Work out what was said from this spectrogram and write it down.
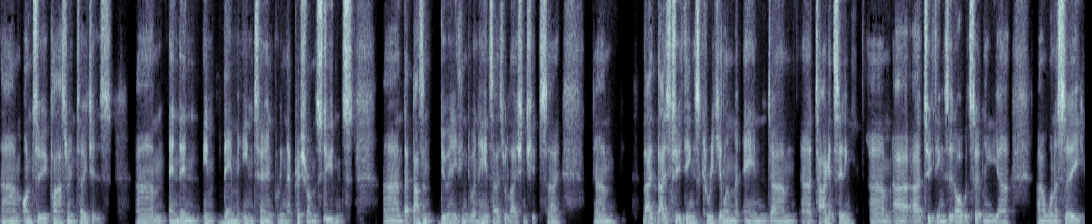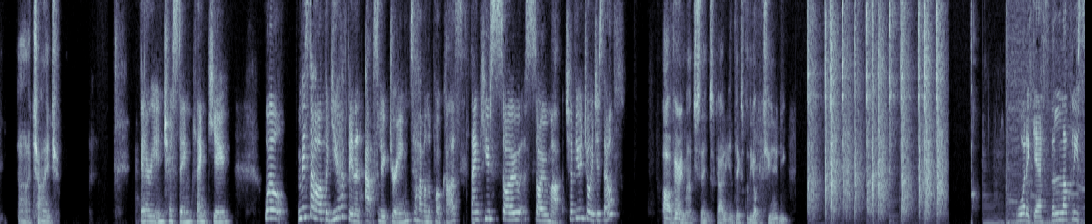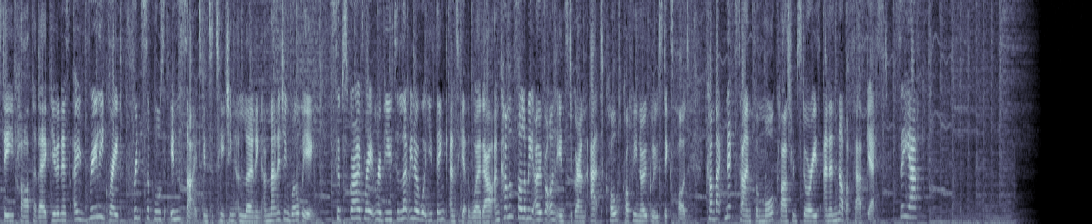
um, onto classroom teachers um, and then in them in turn putting that pressure on the students, uh, that doesn't do anything to enhance those relationships. So um, those two things, curriculum and um, uh, target setting, um, are, are, two things that I would certainly uh, uh want to see uh, change. Very interesting. Thank you. Well, Mr. Harper, you have been an absolute dream to have on the podcast. Thank you so, so much. Have you enjoyed yourself? Oh, very much. Thanks, Katie, and thanks for the opportunity. What a guest, the lovely Steve Harper there, giving us a really great principal's insight into teaching and learning and managing well-being. Subscribe, rate, and review to let me know what you think and to get the word out. And come and follow me over on Instagram at Cold Coffee No Glue Sticks Pod. Come back next time for more classroom stories and another fab guest. See ya!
